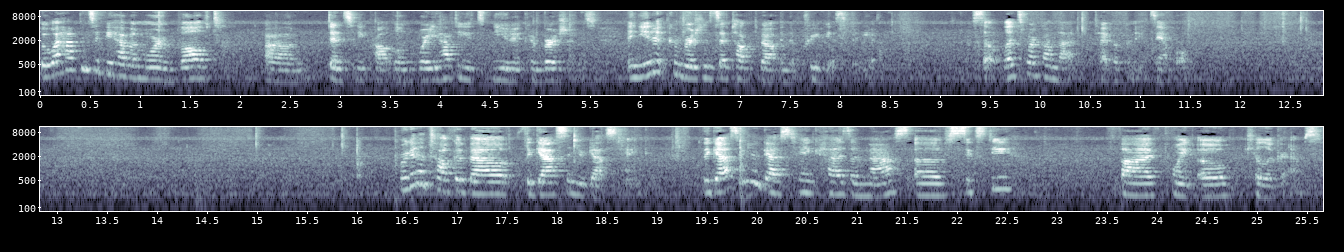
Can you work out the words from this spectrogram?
But what happens if you have a more involved um, density problem where you have to use unit conversions? And unit conversions I've talked about in the previous video. So let's work on that type of an example. We're going to talk about the gas in your gas tank. The gas in your gas tank has a mass of 65.0 kilograms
